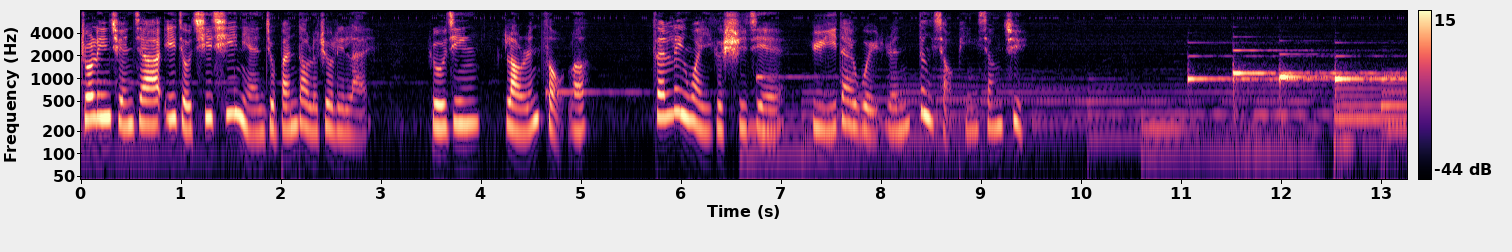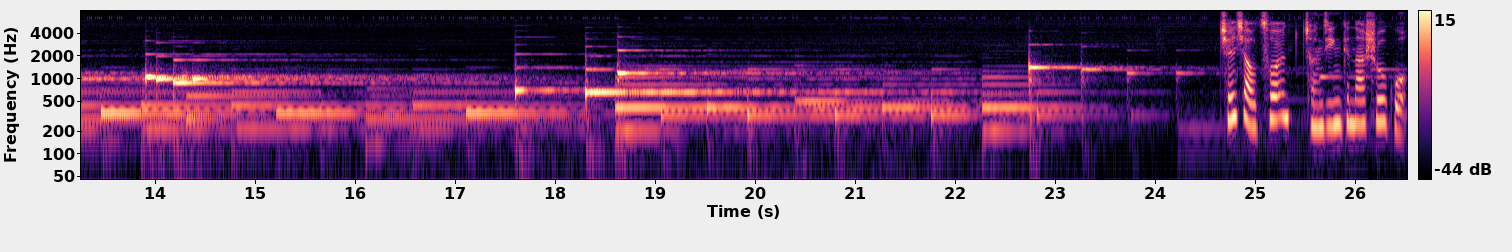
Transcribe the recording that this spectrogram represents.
卓林全家一九七七年就搬到了这里来，如今老人走了，在另外一个世界与一代伟人邓小平相聚。陈小川曾经跟他说过：“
